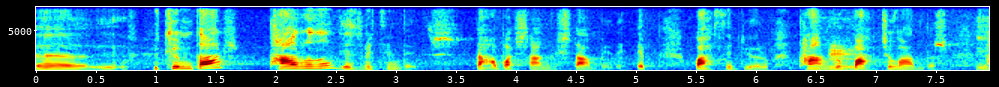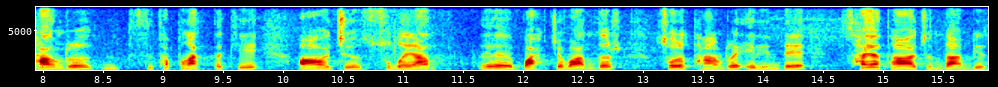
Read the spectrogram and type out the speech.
e, hükümdar Tanrı'nın hizmetindedir. Daha başlangıçtan beri hep bahsediyorum. Tanrı bahçıvandır. Tanrı e, tapınaktaki ağacı sulayan e, bahçıvandır. Sonra Tanrı elinde hayat ağacından bir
